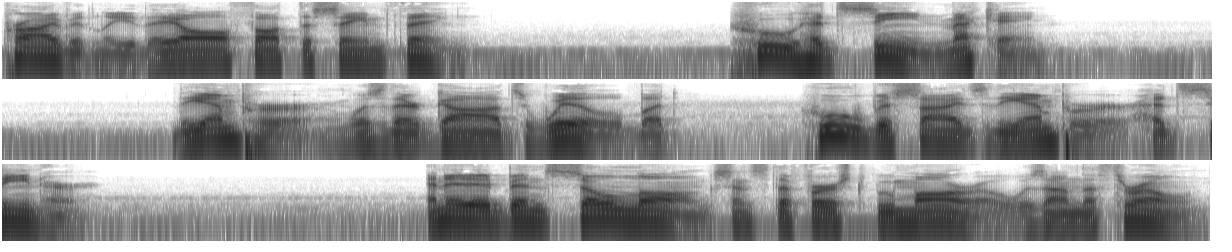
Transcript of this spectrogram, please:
Privately, they all thought the same thing. Who had seen Mekhane? The Emperor was their god's will, but who besides the Emperor had seen her? And it had been so long since the first Bumaro was on the throne.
